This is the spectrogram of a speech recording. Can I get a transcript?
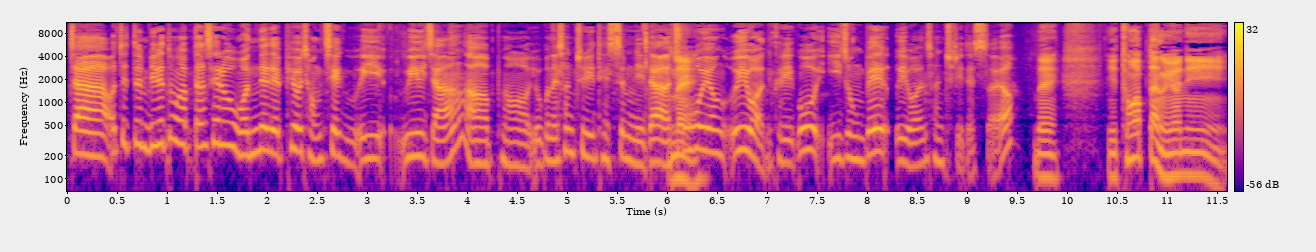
자, 어쨌든 미래통합당 새로운 원내대표 정책위의장, 어, 어, 요번에 선출이 됐습니다. 네. 주호영 의원, 그리고 이종배 의원 선출이 됐어요. 네. 이 통합당 의원이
